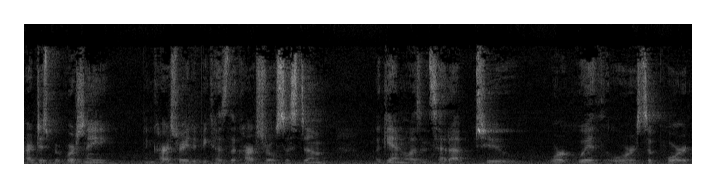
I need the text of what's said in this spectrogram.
are disproportionately incarcerated because the carceral system, again, wasn't set up to work with or support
